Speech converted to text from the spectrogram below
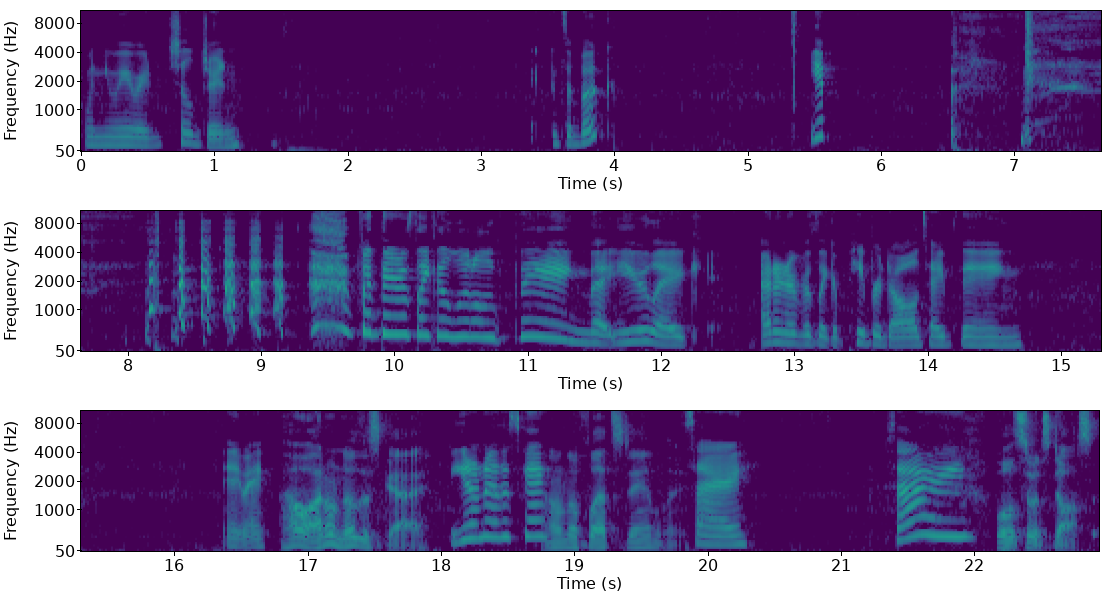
when we were children. It's a book. Yep. but there's like a little thing that you like. I don't know if it's like a paper doll type thing. Anyway, Oh, I don't know this guy. you don't know this guy? I don't know Flat Stanley. Sorry. Sorry. Well, so it's Dawson.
